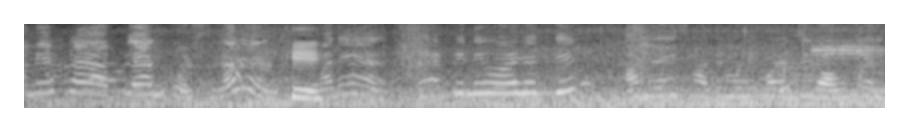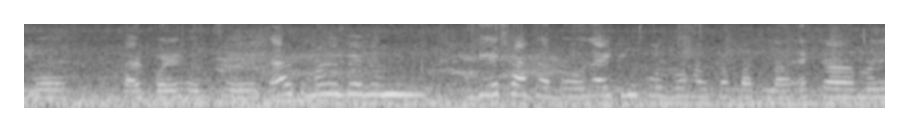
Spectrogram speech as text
আমি একটা প্ল্যান করছি জানেন? কি? মানে হ্যাপি নিউ ইয়ারের দিন আমরা এই ছাদে মনে করেন যে রং খেলব তারপরে হচ্ছে আর মানে বেলুন দিয়ে সাজাবো লাইটিং করব হালকা পাতলা একটা মানে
